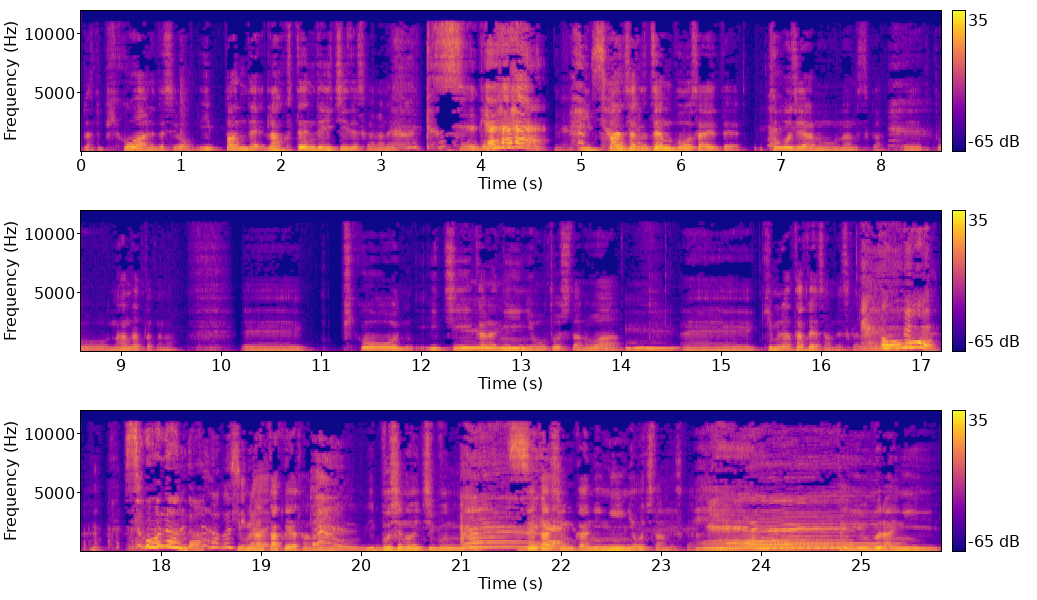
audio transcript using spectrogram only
だってピコはあれですよ。一般で、楽天で1位ですからね。すげえ一般作全部抑えて、当時あの、何ですか、えっ、と、何だったかな。えー、ピコを1位から2位に落としたのは、えー、木村拓哉さんですからね。おおそうなんだ。木村拓哉さんのあの、武士の一文が出た瞬間に2位に落ちたんですから。っていうぐらいに、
